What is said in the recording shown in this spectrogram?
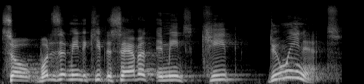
So, what does it mean to keep the Sabbath? It means keep doing it.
